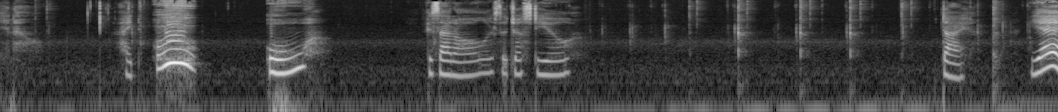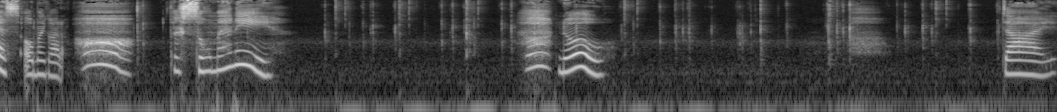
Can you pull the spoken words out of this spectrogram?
you know, I oh oh. Is that all, is it just you? Die. Yes! Oh my god. Oh! There's so many! no! Die.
